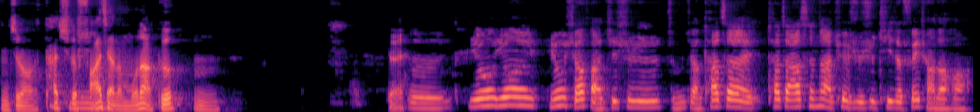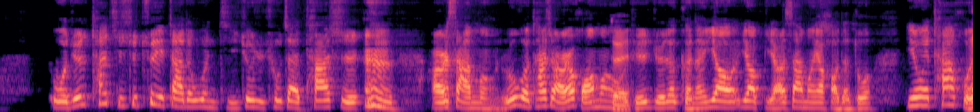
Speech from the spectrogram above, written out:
你知道他去了法甲的摩纳哥。嗯，对。呃，因为因为因为小法其实怎么讲，他在他在阿森纳确实是踢的非常的好。我觉得他其实最大的问题就是出在他是 儿萨梦。如果他是儿皇梦，我觉得觉得可能要要比儿萨梦要好得多。因为他回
